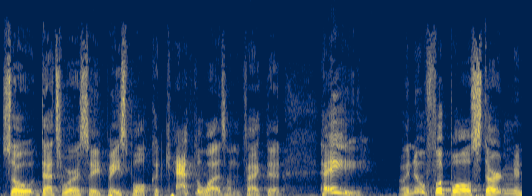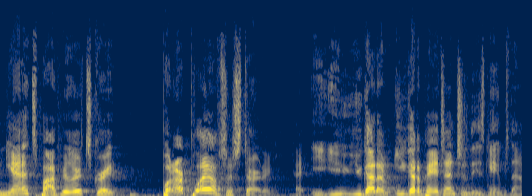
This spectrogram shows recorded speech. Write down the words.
So that's where I say baseball could capitalize on the fact that, hey, I know football's starting, and yeah, it's popular, it's great, but our playoffs are starting. You, you gotta you gotta pay attention to these games now.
